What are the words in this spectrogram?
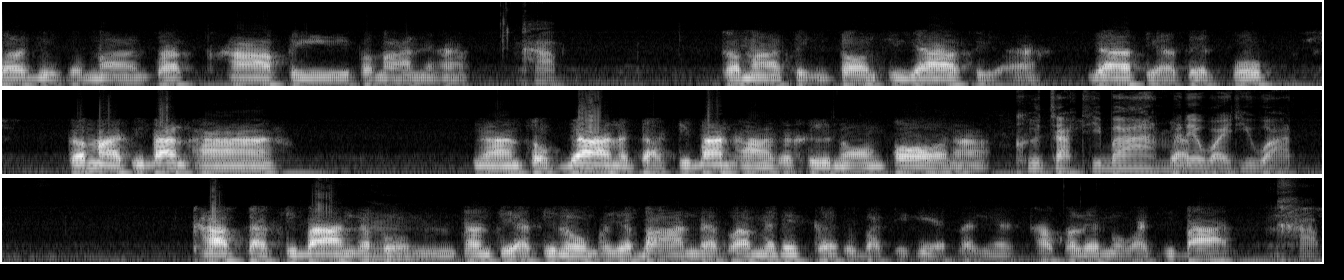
ก็อยู่ประมาณสักห้าปีประมาณเนี้ฮะครับ ก็มาถึงตอนที่ย่าเสียย่าเสียเสร็จปุ๊บก็มาที่บ้านอา งานศพย่านะจากที่บ้านอาก็คือน้องพ่อนะคือจัดที่บ้านไม่ได้ไว้ที่วัด ครับจากที่บ้านครับอืมผมท่านเสียที่โรงพยาบาลแบบว่าไม่ได้เกิดอุบัติเหตุอะไรเงี้ยเขาก็เลยมาไว้ที่บ้าน ครับ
